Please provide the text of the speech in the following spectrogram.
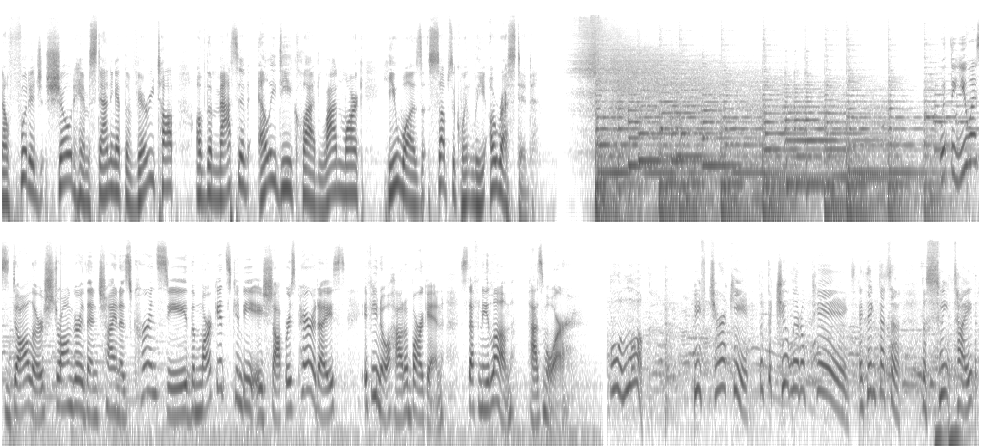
Now, footage showed him standing at the very top of the massive LED clad landmark. He was subsequently arrested. The US dollar stronger than China's currency, the markets can be a shopper's paradise if you know how to bargain. Stephanie Lum has more. Oh, look. Beef jerky. Look the cute little pigs. I think that's a the sweet type.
